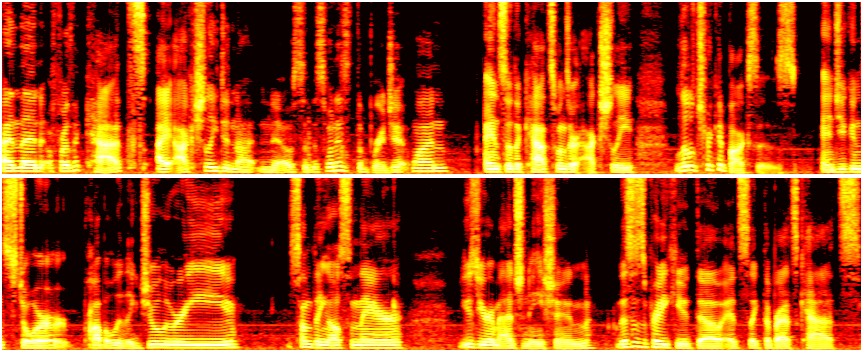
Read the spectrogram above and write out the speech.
And then for the cats, I actually did not know. So this one is the Bridget one. And so the cats ones are actually little trinket boxes. And you can store probably like jewelry, something else in there. Use your imagination. This is pretty cute though. It's like the Bratz cats.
